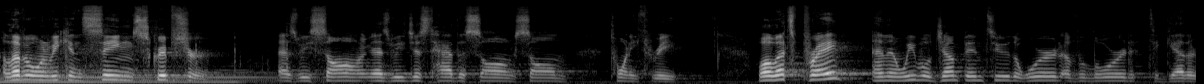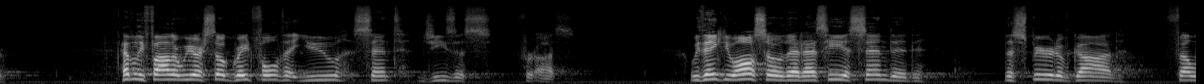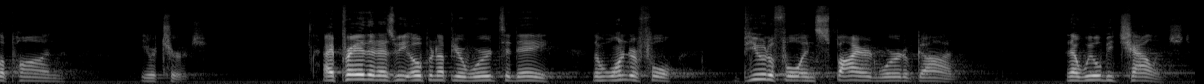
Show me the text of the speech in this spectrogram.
I love it when we can sing scripture as we song as we just had the song Psalm 23. Well, let's pray and then we will jump into the word of the Lord together. Heavenly Father, we are so grateful that you sent Jesus for us. We thank you also that as he ascended, the Spirit of God fell upon your church. I pray that as we open up your word today, the wonderful, beautiful, inspired Word of God, that we'll be challenged.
